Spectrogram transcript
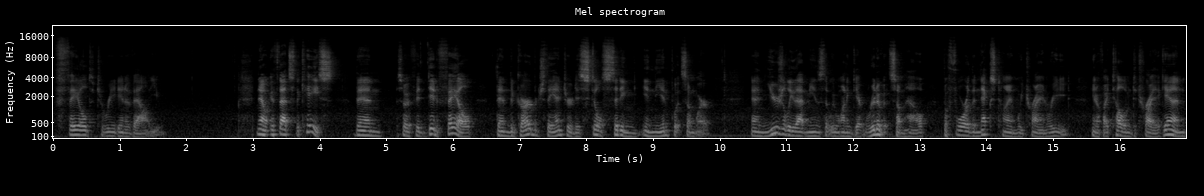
failed to read in a value. Now, if that's the case, then, so if it did fail, then the garbage they entered is still sitting in the input somewhere. And usually that means that we want to get rid of it somehow before the next time we try and read. You know, if I tell them to try again,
